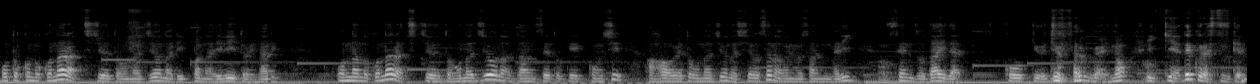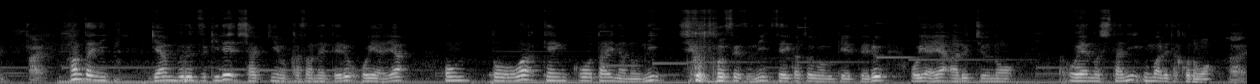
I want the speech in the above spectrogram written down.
男の子なら父親と同じような立派なエリートになり女の子なら父親と同じような男性と結婚し母親と同じような幸せなお嫁さんになりうん。先祖代々高級住宅街の一軒家で暮らし続ける。はい。反対にギャンブル好きで借金を重ねている親や本当は健康体なのに仕事をせずに生活を受けている親やアル中の親の下に生まれた子供。はい。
